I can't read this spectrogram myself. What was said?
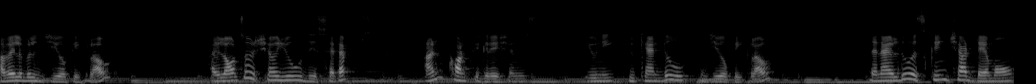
available in GOP Cloud. I will also show you the setups and configurations you, need, you can do in GOP Cloud. Then I will do a screenshot demo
